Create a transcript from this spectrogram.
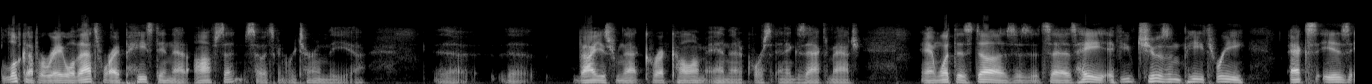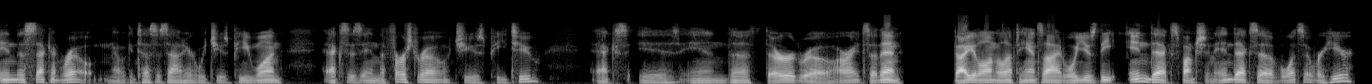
lookup array. Well, that's where I paste in that offset. So it's going to return the, uh, the, the values from that correct column and then, of course, an exact match. And what this does is it says, hey, if you've chosen P3, X is in the second row. Now we can test this out here. We choose P1. X is in the first row. Choose P2. X is in the third row. All right, so then value along the left-hand side, we'll use the index function. Index of what's over here,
